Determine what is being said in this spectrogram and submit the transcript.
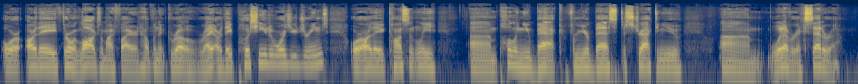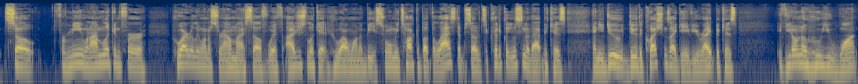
or are they throwing logs on my fire and helping it grow, right? Are they pushing you towards your dreams or are they constantly um, pulling you back from your best, distracting you, um, whatever, etc. So for me, when I'm looking for who I really want to surround myself with, I just look at who I want to be. So when we talk about the last episode, it's a critically listen to that because, and you do do the questions I gave you, right? Because if you don't know who you want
